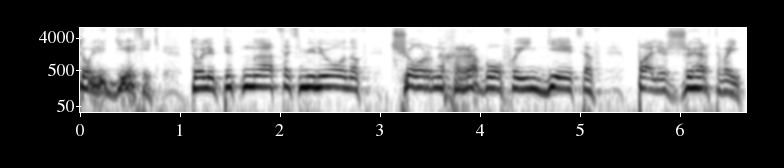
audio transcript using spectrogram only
то ли 10, то ли 15 миллионов черных рабов и индейцев пали жертвой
